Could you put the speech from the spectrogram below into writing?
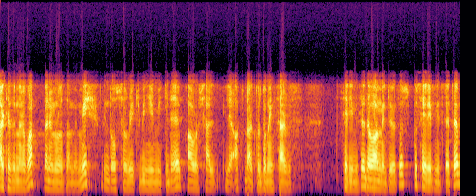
Herkese merhaba, ben Emre Ozan Memiş. Windows Server 2022'de PowerShell ile Active Directory Domain Service serimize devam ediyoruz. Bu serimizde de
